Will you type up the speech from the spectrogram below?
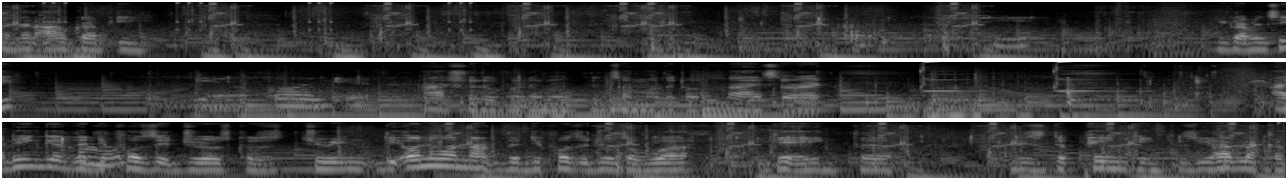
and then I'll grab E. C. You grabbing C? Yeah, go into it. I should have opened some other door. Ah, it's alright. I didn't get the deposit drills because during the only one that the deposit drills are worth getting the is the painting because you have like a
